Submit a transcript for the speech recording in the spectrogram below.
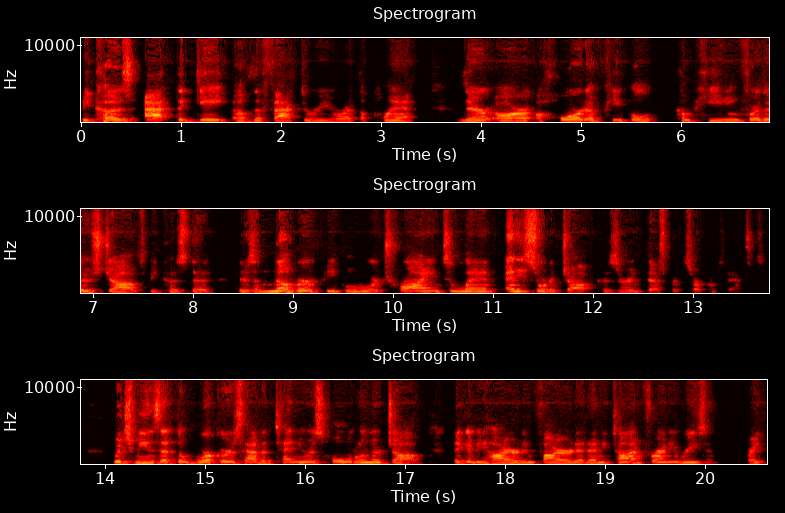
Because at the gate of the factory or at the plant, there are a horde of people competing for those jobs because the, there's a number of people who are trying to land any sort of job because they're in desperate circumstances, which means that the workers have a tenuous hold on their job. They can be hired and fired at any time for any reason, right?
